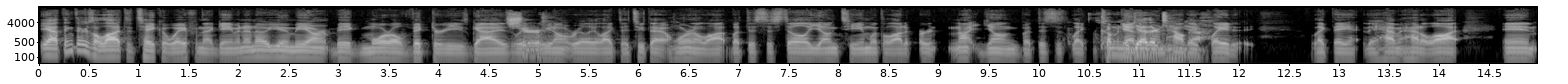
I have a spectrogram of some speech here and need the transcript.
Yeah, I think there's a lot to take away from that game, and I know you and me aren't big moral victories guys. Sure. We, we don't really like to toot that horn a lot, but this is still a young team with a lot of, or not young, but this is like coming together, together and how yeah. they played. Like they they haven't had a lot, and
